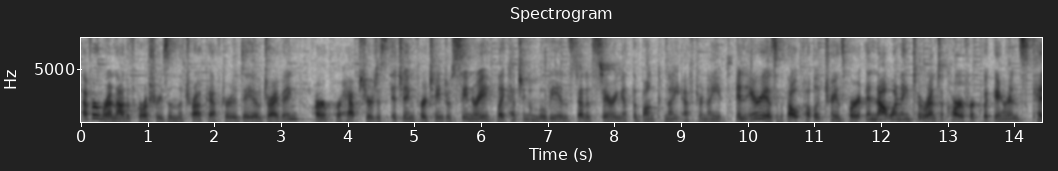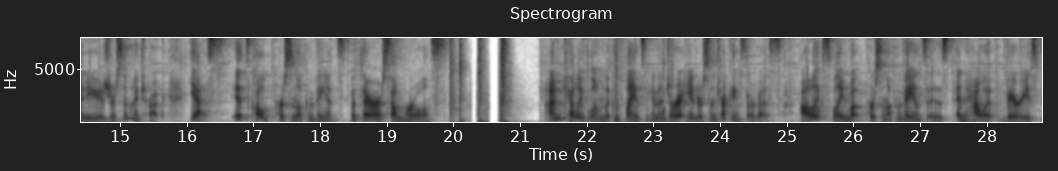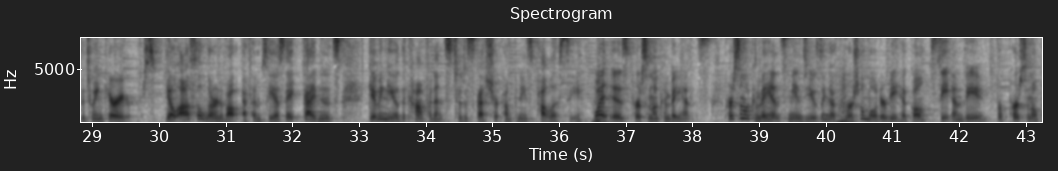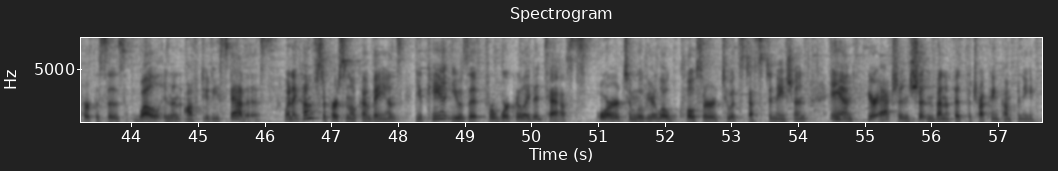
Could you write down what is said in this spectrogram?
Ever run out of groceries in the truck after a day of driving? Or perhaps you're just itching for a change of scenery, like catching a movie instead of staring at the bunk night after night. In areas without public transport and not wanting to rent a car for quick errands, can you use your semi truck? Yes, it's called personal conveyance, but there are some rules. I'm Kelli Bloom, the Compliance Manager at Anderson Trucking Service. I'll explain what personal conveyance is and how it varies between carriers. You'll also learn about FMCSA guidance, giving you the confidence to discuss your company's policy. What is personal conveyance? Personal conveyance means using a commercial motor vehicle, CMV, for personal purposes while in an off-duty status. When it comes to personal conveyance, you can't use it for work-related tasks or to move your load closer to its destination, and your actions shouldn't benefit the trucking company.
